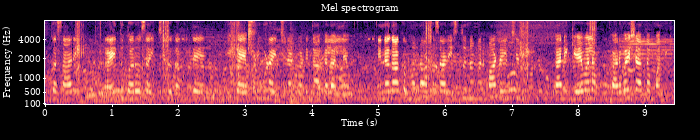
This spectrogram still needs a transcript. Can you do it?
ఒక్కసారి రైతు భరోసా ఇచ్చింది తప్పితే ఇంకా ఎప్పుడు కూడా ఇచ్చినటువంటి దాఖలాలు లేవు. నిన్నగాక మొన్న ఒకసారి ఇస్తున్నామని మాట ఇచ్చింది కానీ కేవలం అరవై శాతం మందికి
